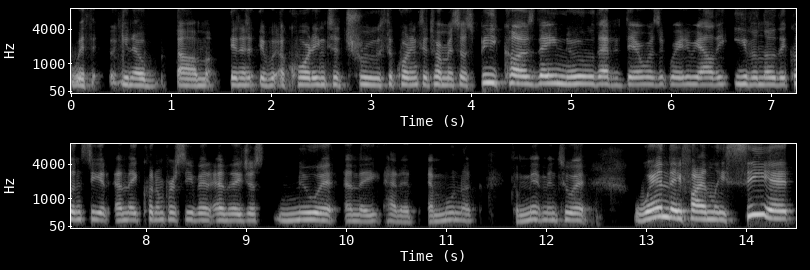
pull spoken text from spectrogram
with you know um in a, according to truth according to torah mitzvos because they knew that there was a greater reality even though they couldn't see it and they couldn't perceive it and they just knew it and they had an emuna commitment to it. When they finally see it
